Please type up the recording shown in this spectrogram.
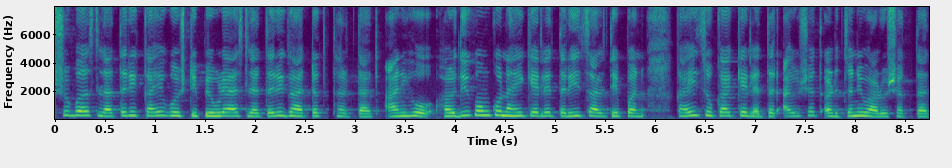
शुभ असला तरी काही गोष्टी पिवळ्या असल्या तरी घातक ठरतात. आणि हो हळदी कुंकू नाही केले तरी चालते पण काही चुका केल्या तर आयुष्यात अडचणी वाढू शकतात.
